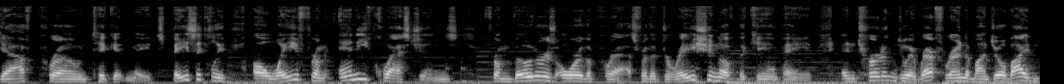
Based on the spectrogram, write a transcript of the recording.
gaffe prone ticket mates basically away from any questions from voters or the press for the duration of the campaign and turn it into a referendum on Joe Biden,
